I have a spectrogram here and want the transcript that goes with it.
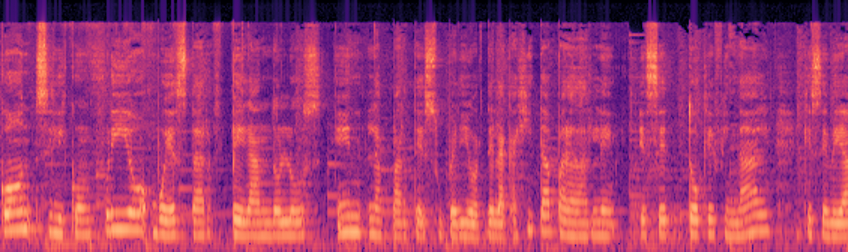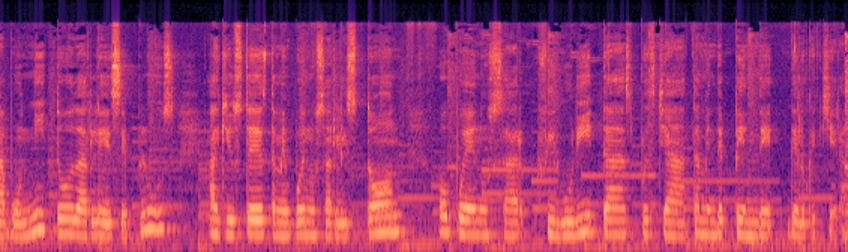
con silicón frío voy a estar pegándolos en la parte superior de la cajita para darle ese toque final, que se vea bonito, darle ese plus. Aquí ustedes también pueden usar listón o pueden usar figuritas, pues ya también depende de lo que quieran.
